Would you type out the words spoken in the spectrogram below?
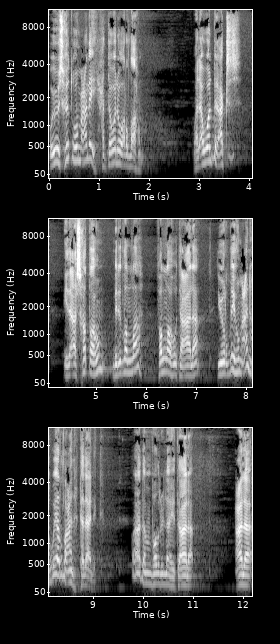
ويسخطهم عليه حتى ولو أرضاهم. والأول بالعكس إذا أسخطهم برضا الله فالله تعالى يرضيهم عنه ويرضى عنه كذلك. وهذا من فضل الله تعالى على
